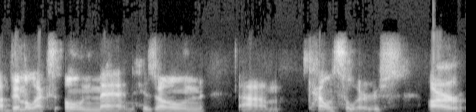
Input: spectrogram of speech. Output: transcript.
Abimelech's own men, his own um, counselors, are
